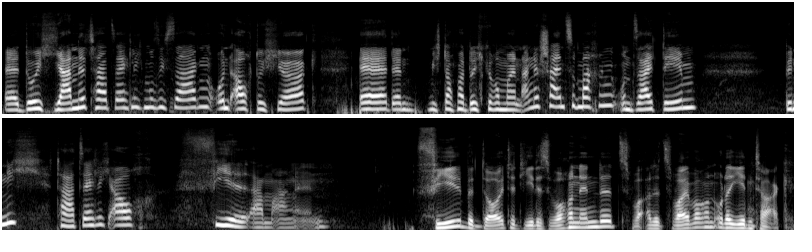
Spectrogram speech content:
äh, durch Janne tatsächlich, muss ich sagen, und auch durch Jörg, äh, dann mich doch mal durchgerungen, meinen Angelschein zu machen. Und seitdem bin ich tatsächlich auch viel am Angeln. Viel bedeutet jedes Wochenende, alle zwei Wochen oder jeden Tag?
